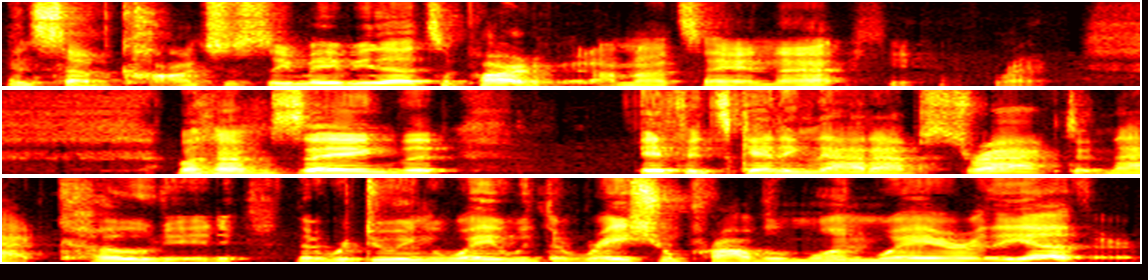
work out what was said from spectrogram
And subconsciously, maybe that's a part of it. I'm not saying that. Yeah, right. but I'm saying that if it's getting that abstract and that coded, that we're doing away with the racial problem one way or the other.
